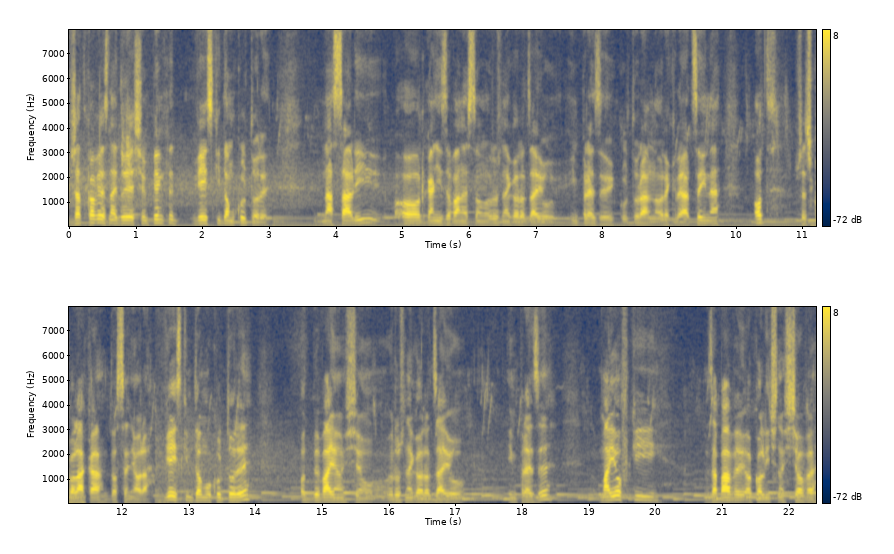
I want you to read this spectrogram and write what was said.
W Rzadkowie znajduje się piękny wiejski dom kultury. Na sali organizowane są różnego rodzaju imprezy kulturalno-rekreacyjne od przedszkolaka do seniora. W wiejskim domu kultury odbywają się różnego rodzaju imprezy, majówki, zabawy okolicznościowe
